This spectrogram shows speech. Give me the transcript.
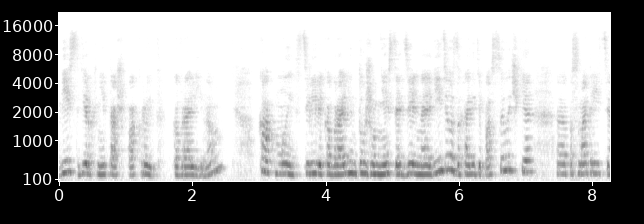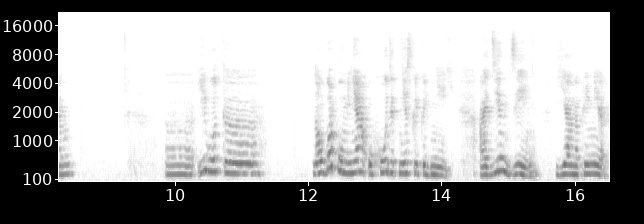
Весь верхний этаж покрыт ковролином. Как мы стелили ковролин, тоже у меня есть отдельное видео. Заходите по ссылочке, посмотрите. И вот на уборку у меня уходит несколько дней один день я, например,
